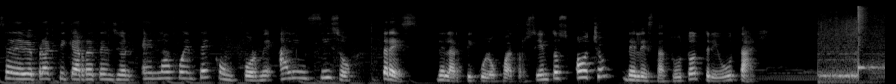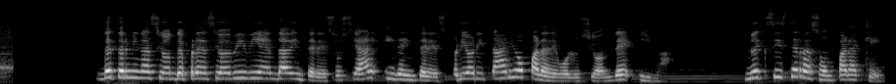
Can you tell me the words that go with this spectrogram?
se debe practicar retención en la fuente conforme al inciso 3 del artículo 408 del Estatuto Tributario. Determinación de precio de vivienda de interés social y de interés prioritario para devolución de IVA. No existe razón para que,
